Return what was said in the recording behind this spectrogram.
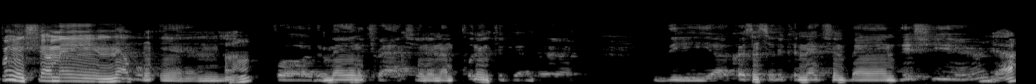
bringing Charmaine Neville in uh-huh for the main attraction, and I'm putting together the uh, Crescent City Connection Band this year. yeah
